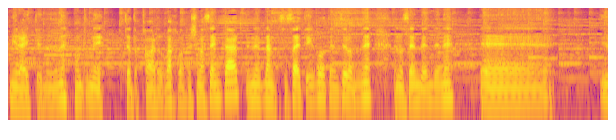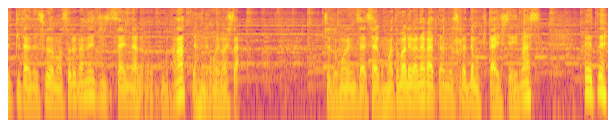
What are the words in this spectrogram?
未来っていうのでね、本当にちょっと変わる、ワクワクしませんかってね、なんかソサイティ5.0のね、あの宣伝でね、えー、言ってたんですけども、それがね、実際になるのかなっていうふうに思いました。ちょっとごめんなさい。最後まとまりがなかったんですけど、でも期待しています。えっ、ー、とね、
